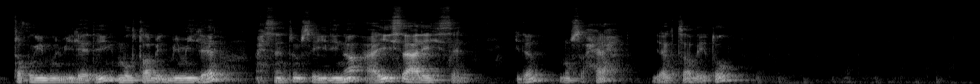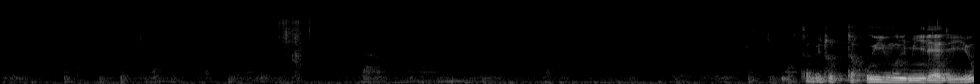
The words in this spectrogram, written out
التقويم الميلادي مرتبط بميلاد. أحسنتم؟ سيدنا عيسى عليه السلام. إذا نصحح يرتبط. يرتبط التقويم الميلادي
